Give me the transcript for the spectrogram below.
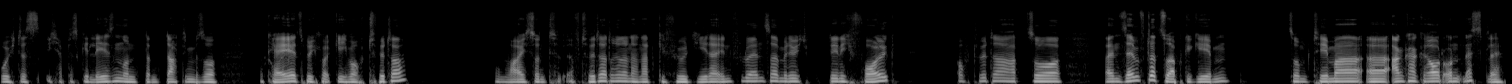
wo ich das, ich habe das gelesen und dann dachte ich mir so, okay, jetzt gehe ich mal auf Twitter. Dann war ich so auf Twitter drin und dann hat gefühlt jeder Influencer, mit dem ich, den ich folge, auf Twitter, hat so seinen Senf dazu abgegeben zum Thema äh, Ankerkraut und Nestle.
